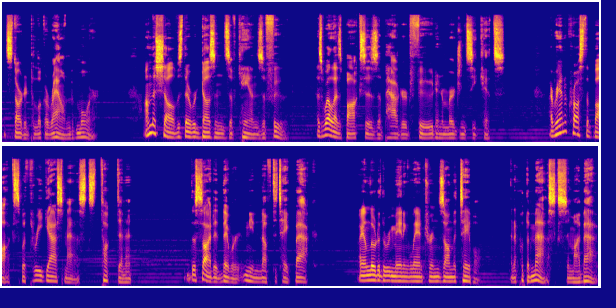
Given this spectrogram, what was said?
and started to look around more. On the shelves, there were dozens of cans of food, as well as boxes of powdered food and emergency kits. I ran across the box with three gas masks tucked in it. Decided they were neat enough to take back. I unloaded the remaining lanterns on the table, and I put the masks in my bag.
